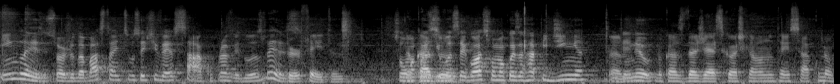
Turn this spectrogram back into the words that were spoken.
em inglês. Isso ajuda bastante se você tiver saco para ver duas vezes. Perfeito. Se for No uma coisa que caso- você gosta, se for uma coisa rapidinha, É, entendeu? No caso da Jéssica, eu acho que ela não tem saco, não.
